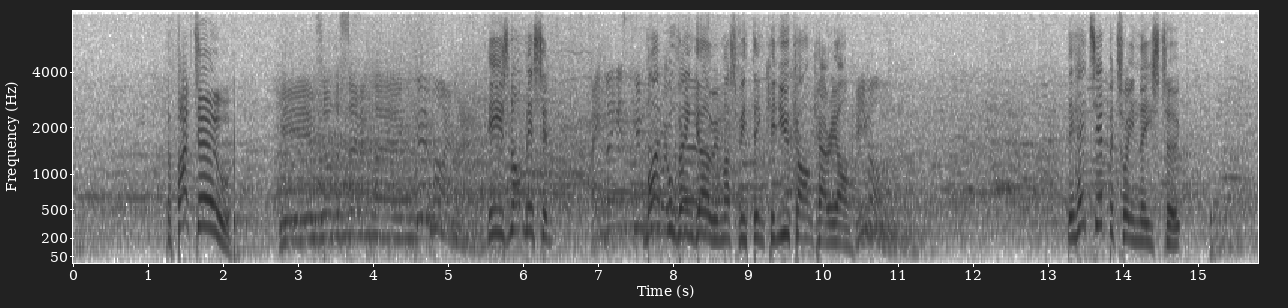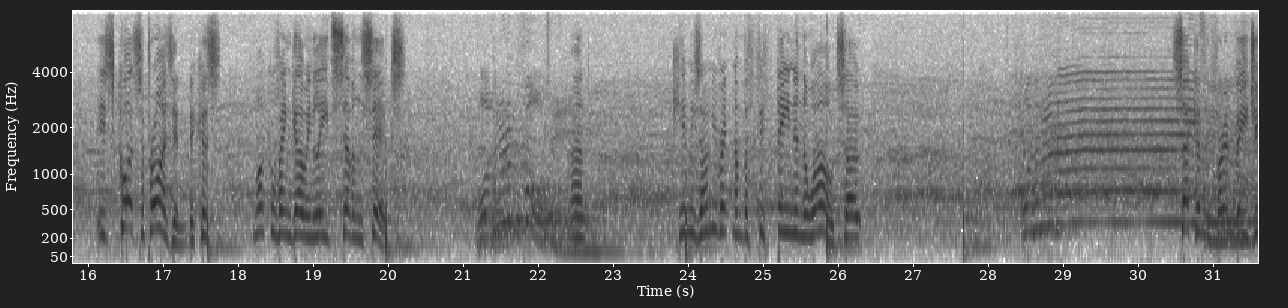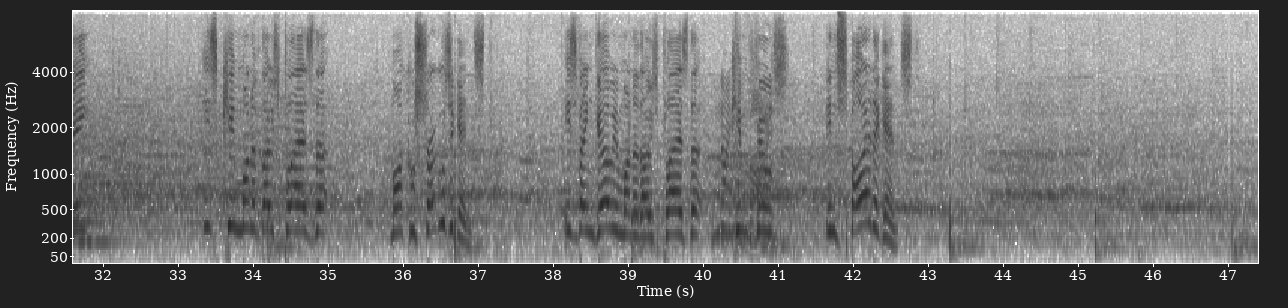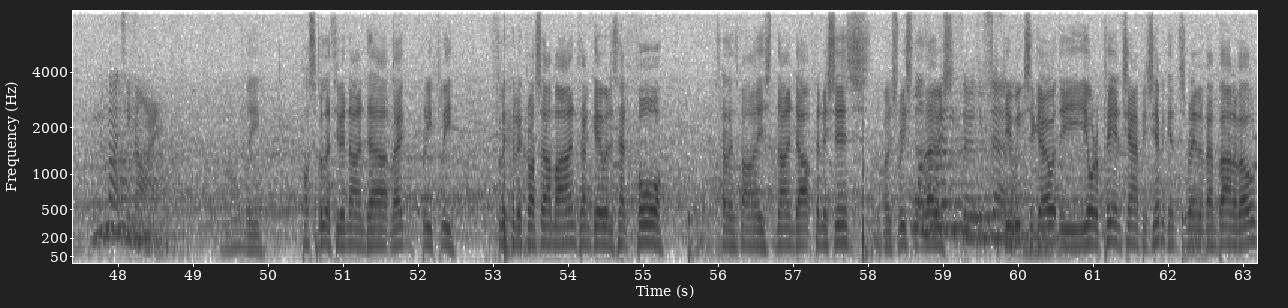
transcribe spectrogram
For 5-2! Gives on the seventh leg. Kim Hyman. He's not missing. Eighth leg is Kim Michael van first. Gerwen must be thinking, you can't carry on. On. The head-to-head between these two is quite surprising because Michael van Gerwen leads 7-6 140. and Kim is only ranked number 15 in the world, so 180. Second for MVG. Is Kim one of those players that Michael struggles against? Is Van Gerwen one of those players that Kim feels inspired against? 99. Well, the possibility of a nine dart leg briefly flickered across our mind. Van Gerwen has had four televised nine dart finishes. The most recent of those a few weeks ago at the European Championship against Raymond van Barneveld.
